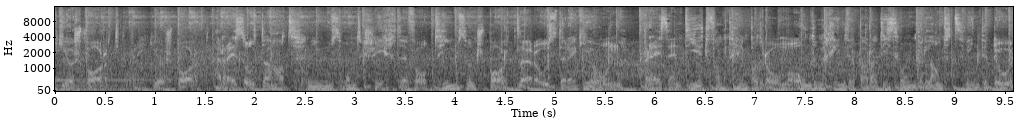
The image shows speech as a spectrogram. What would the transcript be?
Regiosport. Regiosport. Resultat, News und Geschichten von Teams und Sportlern aus der Region. Präsentiert vom Tempodrom und dem Kinderparadies Wunderland Zwintertour.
